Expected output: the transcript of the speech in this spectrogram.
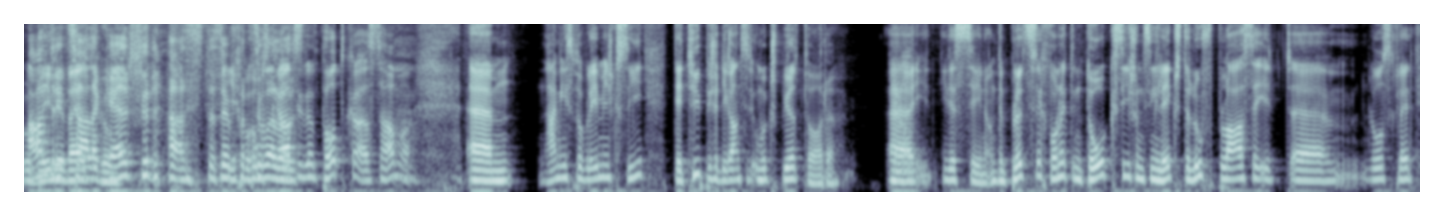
Andere zahlen. Geld für das, dass Ich jemand brauche es gerade zulässt. in einem Podcast, Hammer. ähm, nein, mein Problem war, der Typ ist ja die ganze Zeit umgespielt worden. Äh, in- in der Szene. Und dann plötzlich, als er dann da war und seine letzte Luftblase äh, losgelegt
